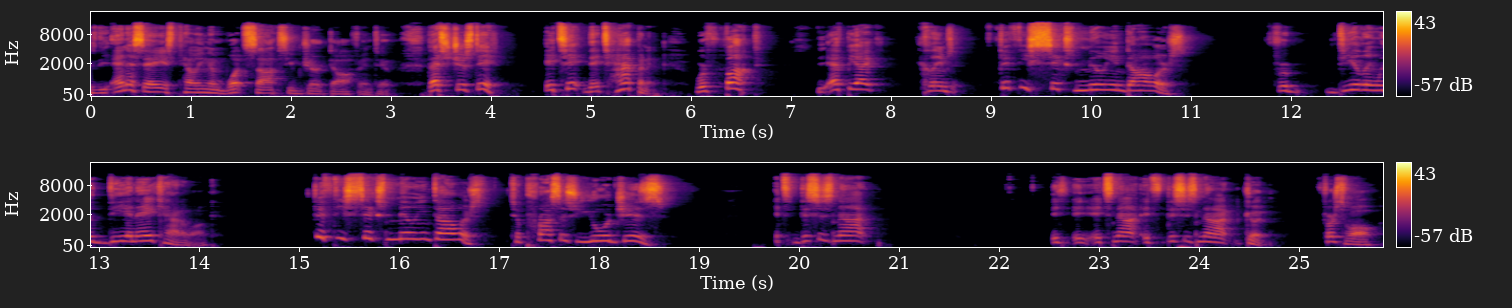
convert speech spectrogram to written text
because the NSA is telling them what socks you've jerked off into. That's just it. It's it. It's happening. We're fucked. The FBI claims $56 million for dealing with DNA catalog. $56 million to process your jizz. It's this is not it, it, it's not it's this is not good. First of all,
